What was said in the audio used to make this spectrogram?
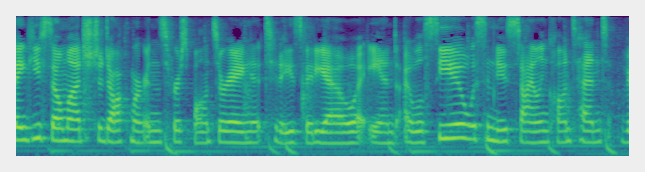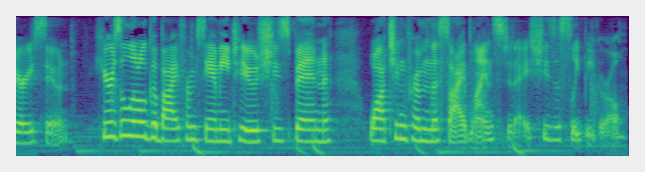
Thank you so much to Doc Martens for sponsoring today's video, and I will see you with some new styling content very soon. Here's a little goodbye from Sammy too. She's been watching from the sidelines today. She's a sleepy girl.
